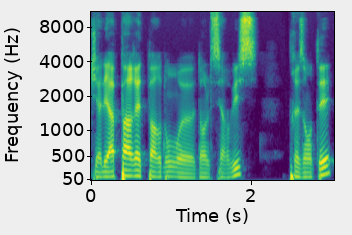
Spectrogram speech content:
qui allaient apparaître dans le service présenté.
